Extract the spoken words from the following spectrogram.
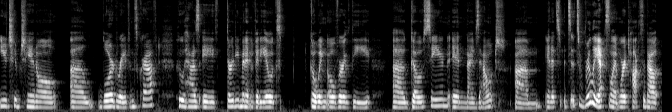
YouTube channel uh, Lord Ravenscraft, who has a 30 minute video going over the uh, go scene in Knives Out, um, and it's it's it's really excellent. Where it talks about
